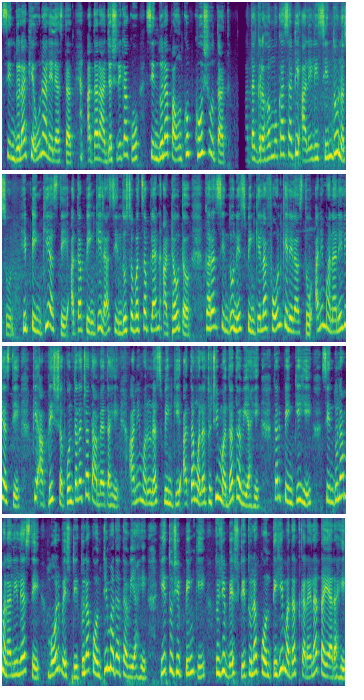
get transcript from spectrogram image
सिंधूला घेऊन आलेले असतात. आता राजश्री काकू सिंधूला पाहून खूप खुश होतात. आता ग्रहमुखासाठी आलेली सिंधू नसून ही पिंकी असते. आता पिंकीला सिंधूसोबतचा प्लॅन आठवतं. कारण सिंधूनेच पिंकीला फोन केलेला असतो आणि म्हणालेली असते की आपली शकुंतलाच्या ताब्यात आहे आणि म्हणूनच पिंकी आता मला तुझी मदत हवी आहे. तर पिंकी ही सिंधूला म्हणालेली असते बोल बेष्टी तुला कोणती मदत हवी आहे? ही तुझी पिंकी तुझी बेष्टी तुला कोणतीही मदत करायला तयार आहे.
